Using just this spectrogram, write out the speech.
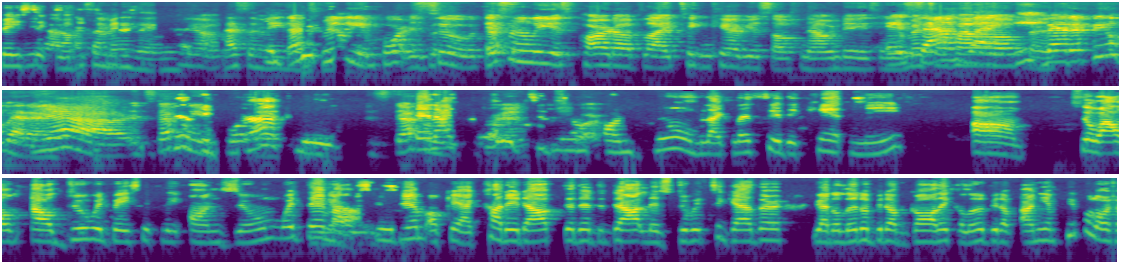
basically. Yeah, that's amazing. Yeah. That's amazing. That's really important too. definitely is part of like taking care of yourself nowadays and it your sounds like eat and, better feel better. Yeah it's definitely yeah, exactly. important it's definitely and i important, to them sure. on zoom like let's say they can't meet um so I'll I'll do it basically on Zoom with them. I'll see them. Okay, I cut it up. Da, da, da, da. Let's do it together. You add a little bit of garlic, a little bit of onion. People are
